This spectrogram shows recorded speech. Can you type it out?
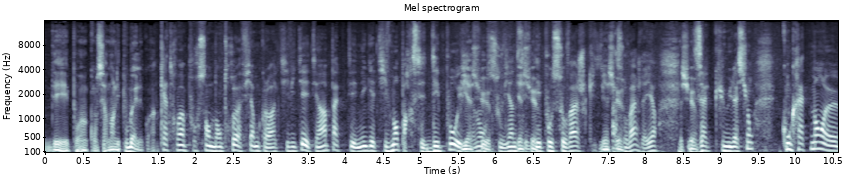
des pour- concernant les poubelles quoi 80% d'entre eux affirment que leur activité a été impactée négativement par ces dépôts. Bien Évidemment, on sûr, se souvient de bien ces sûr. dépôts sauvages, qui Bien pas sûr. sauvages d'ailleurs, Bien des accumulations. Concrètement, euh,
